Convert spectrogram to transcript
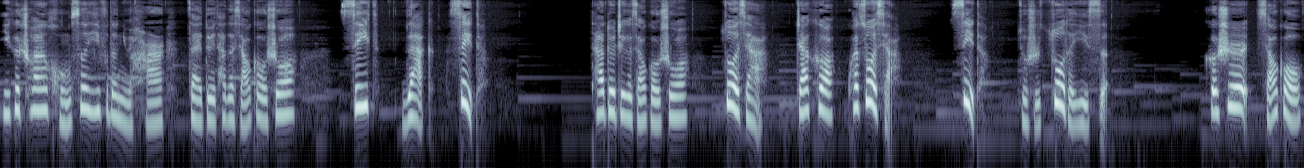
一个穿红色衣服的女孩在对她的小狗说：“Sit, Zack, sit。”她对这个小狗说：“坐下，扎克，快坐下。”“Sit” 就是坐的意思。可是小狗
